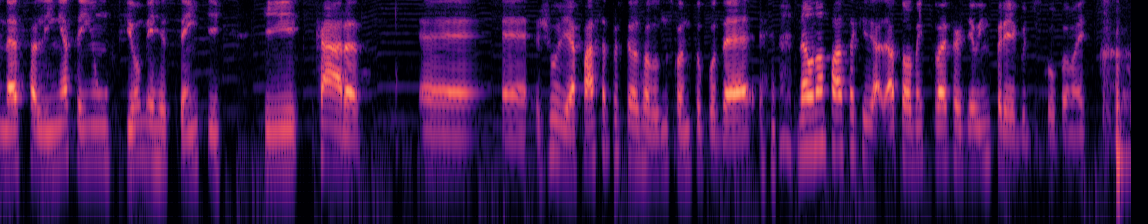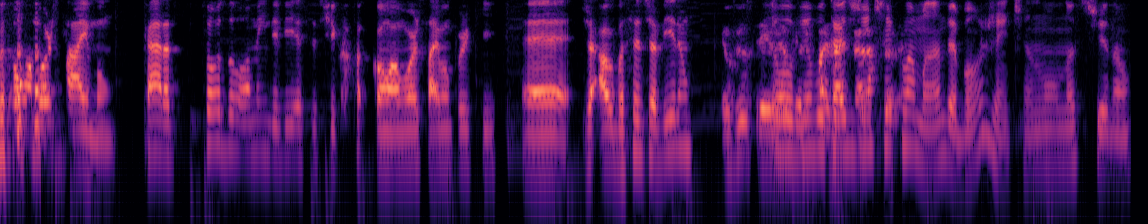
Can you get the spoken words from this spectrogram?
nessa, linha tem um filme recente que, cara, é, é, Júlia, passa para os teus alunos quando tu puder. Não, não passa que atualmente tu vai perder o emprego, desculpa, mas com Amor Simon. Cara, todo homem devia assistir com, com Amor Simon, porque é, já, vocês já viram? Eu vi o trailer. Eu ouvi um bocado de gente reclamando. É bom, gente? Eu não, não assisti, não.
